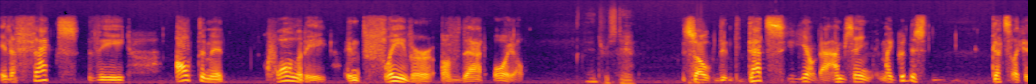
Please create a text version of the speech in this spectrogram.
it affects the ultimate quality and flavor of that oil. Interesting. So th- that's you know I'm saying my goodness, that's like a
